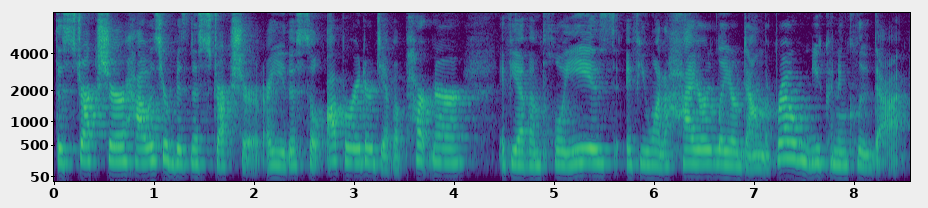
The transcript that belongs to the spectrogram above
The structure how is your business structured? Are you the sole operator? Do you have a partner? If you have employees, if you want to hire later down the road, you can include that.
